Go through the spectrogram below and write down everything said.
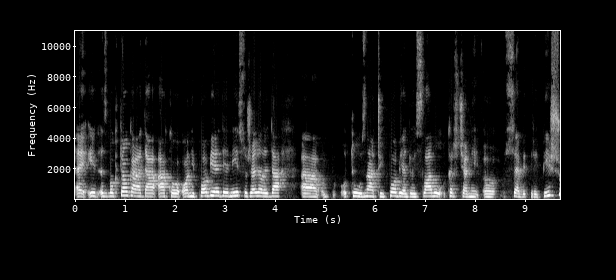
e, i zbog toga da ako oni pobjede nisu željeli da a, tu znači pobjedu i slavu kršćani e, a, sebi pripišu.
